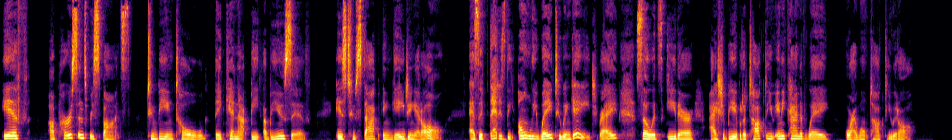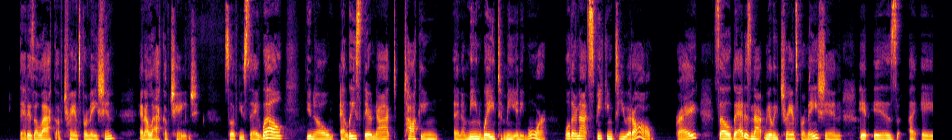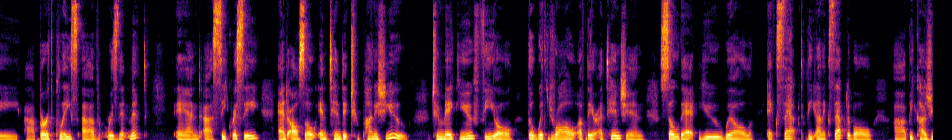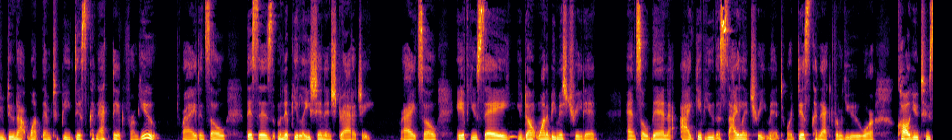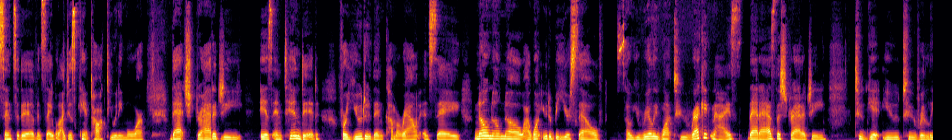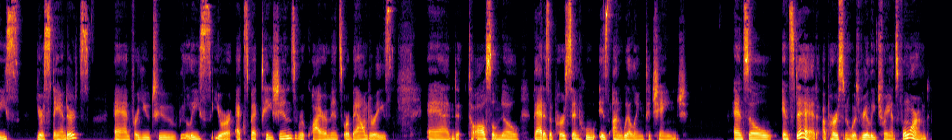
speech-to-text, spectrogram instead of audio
If a person's response to being told they cannot be abusive is to stop engaging at all, as if that is the only way to engage, right? So it's either I should be able to talk to you any kind of way or I won't talk to you at all. That is a lack of transformation and a lack of change. So if you say, well, you know, at least they're not talking in a mean way to me anymore. Well, they're not speaking to you at all right? So that is not really transformation. It is a, a, a birthplace of resentment and uh, secrecy and also intended to punish you, to make you feel the withdrawal of their attention so that you will accept the unacceptable uh, because you do not want them to be disconnected from you right? And so this is manipulation and strategy, right? So if you say you don't want to be mistreated, and so then I give you the silent treatment or disconnect from you or call you too sensitive and say, well, I just can't talk to you anymore. That strategy is intended for you to then come around and say, no, no, no, I want you to be yourself. So you really want to recognize that as the strategy to get you to release your standards and for you to release your expectations, requirements, or boundaries. And to also know that is a person who is unwilling to change. And so instead, a person who is really transformed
